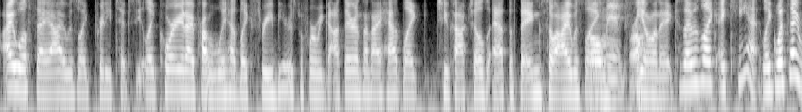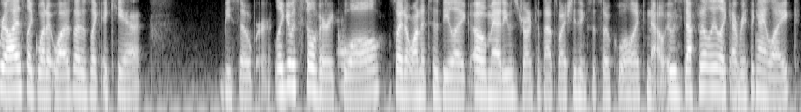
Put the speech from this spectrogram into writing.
I will say I was like pretty tipsy. Like Corey and I probably had like three beers before we got there, and then I had like two cocktails at the thing. So I was like Oh, man, feeling it because I was like, I can't. Like once I realized like what it was, I was like, I can't be sober. Like it was still very cool. So I don't want it to be like, oh, Maddie was drunk and that's why she thinks it's so cool. Like no, it was definitely like everything I like.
